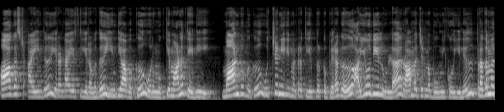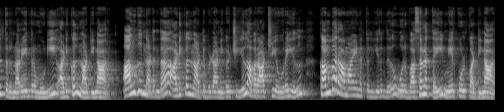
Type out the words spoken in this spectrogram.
ஆகஸ்ட் ஐந்து இரண்டாயிரத்தி இருபது இந்தியாவுக்கு ஒரு முக்கியமான தேதி. மாண்புமிகு உச்சநீதிமன்ற தீர்ப்பிற்கு பிறகு அயோத்தியில் உள்ள ராமஜென்ம பூமி கோயிலில் பிரதமர் திரு நரேந்திர மோடி அடிக்கல் நாட்டினார். அங்கு நடந்த அடிக்கல் நாட்டு விழா நிகழ்ச்சியில் அவர் ஆற்றிய உரையில் கம்ப ராமாயணத்தில் இருந்து ஒரு வசனத்தை மேற்கோள் காட்டினார்.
